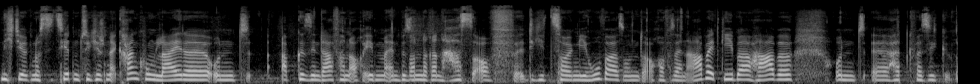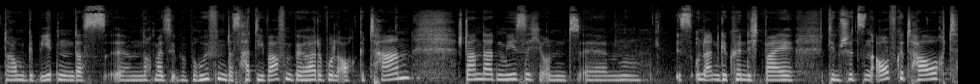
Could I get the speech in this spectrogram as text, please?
nicht diagnostizierten psychischen Erkrankung leide und abgesehen davon auch eben einen besonderen Hass auf die Zeugen Jehovas und auch auf seinen Arbeitgeber habe und äh, hat quasi darum gebeten, das äh, nochmal zu überprüfen. Das hat die Waffenbehörde wohl auch getan, standardmäßig und ähm, ist unangekündigt bei dem Schützen aufgetaucht.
